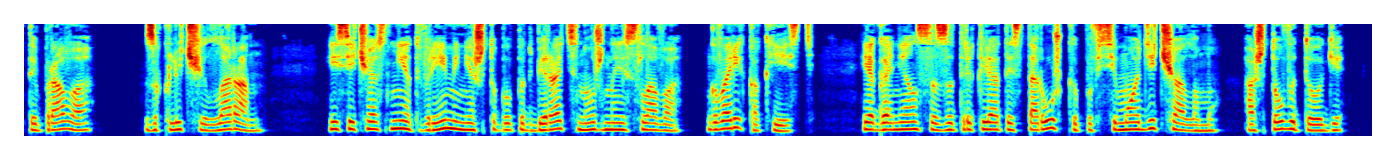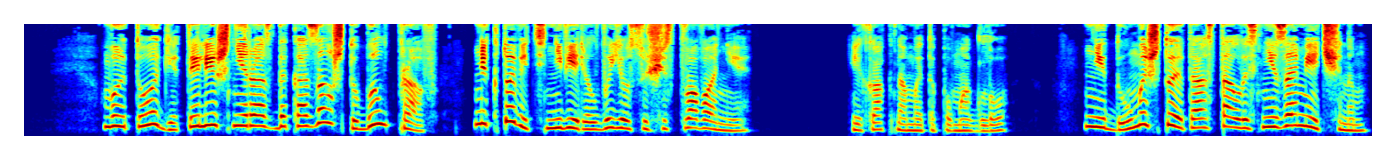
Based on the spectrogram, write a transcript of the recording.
«Ты права», — заключил Лоран. «И сейчас нет времени, чтобы подбирать нужные слова. Говори как есть. Я гонялся за треклятой старушкой по всему одичалому. А что в итоге?» «В итоге ты лишний раз доказал, что был прав. Никто ведь не верил в ее существование». «И как нам это помогло?» «Не думай, что это осталось незамеченным.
